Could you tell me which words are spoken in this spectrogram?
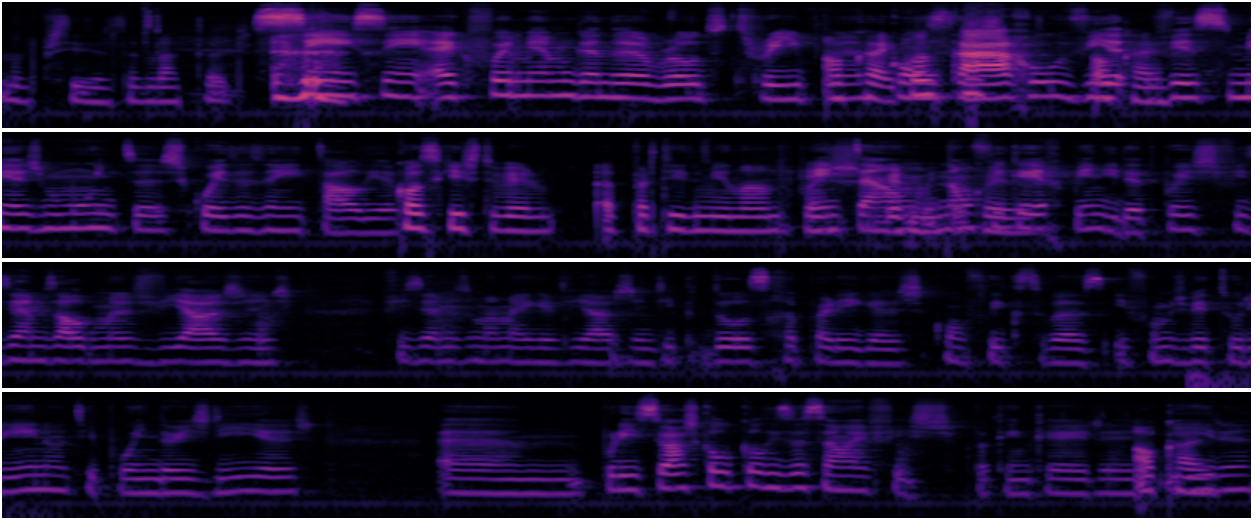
Não precisas lembrar todos. Sim, sim, é que foi mesmo grande road trip Ok, com o carro, via- ok. vê-se mesmo muitas coisas em Itália. Conseguiste ver a partir de Milão depois então não coisa. fiquei arrependida. Depois fizemos algumas viagens, fizemos uma mega viagem, tipo 12 raparigas com Flixbus e fomos ver Turino, tipo em dois dias. Ahm, por isso eu acho que a localização é fixe para quem quer eh, Ok. ir.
